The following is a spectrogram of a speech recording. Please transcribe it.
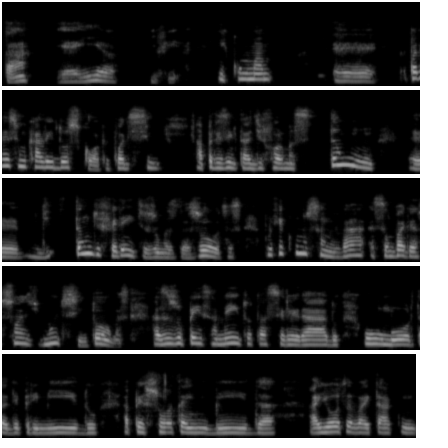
tá? E aí, enfim, e com uma é, parece um caleidoscópio, pode se apresentar de formas tão, é, de, tão diferentes umas das outras, porque como são, são variações de muitos sintomas, às vezes o pensamento está acelerado, o humor está deprimido, a pessoa está inibida, aí outra vai estar tá com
